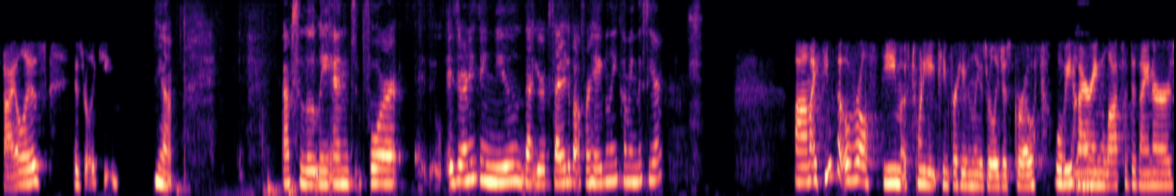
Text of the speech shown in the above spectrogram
style is is really key. Yeah. Absolutely. And for, is there anything new that you're excited about for Havenly coming this year? Um, I think the overall theme of 2018 for Havenly is really just growth. We'll be yeah. hiring lots of designers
